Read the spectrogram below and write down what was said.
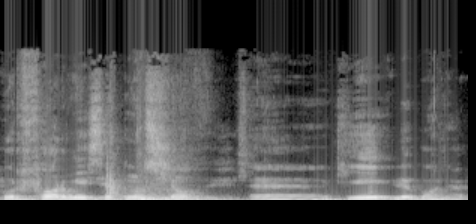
pour former cette notion euh, qui est le bonheur.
